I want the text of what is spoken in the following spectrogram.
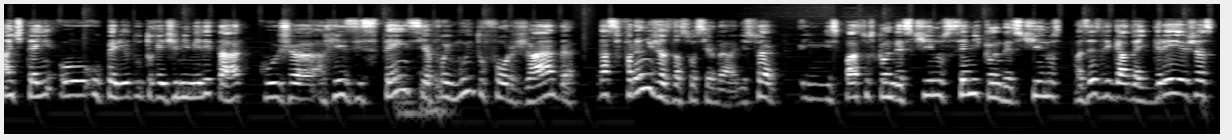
a gente tem o, o período do regime militar, cuja resistência foi muito forjada nas franjas da sociedade, isso é, em espaços clandestinos, semiclandestinos, às vezes ligado a igrejas,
